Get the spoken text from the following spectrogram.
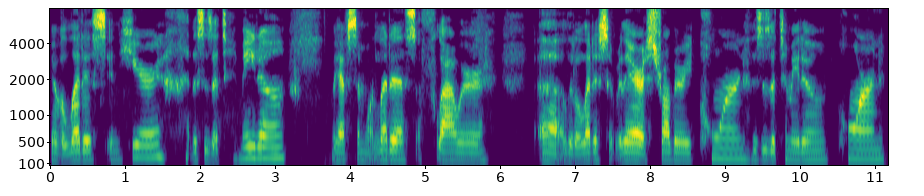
We have a lettuce in here. This is a tomato. We have some more lettuce, a flower, uh, a little lettuce over there, a strawberry, corn. This is a tomato, corn.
